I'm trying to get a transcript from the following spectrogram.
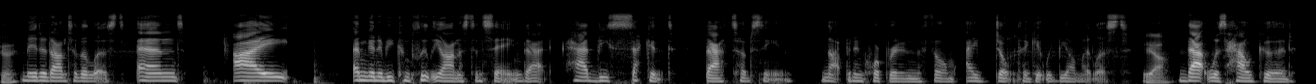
okay made it onto the list. And I am going to be completely honest in saying that had the second bathtub scene not been incorporated in the film, I don't think it would be on my list. yeah That was how good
